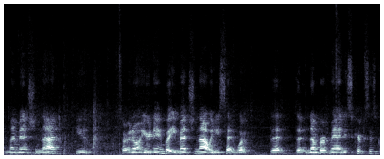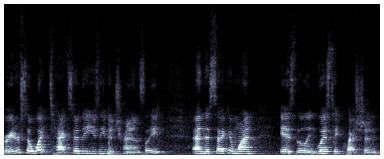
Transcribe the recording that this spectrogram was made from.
And I mentioned that. You, sorry, I don't know your name, but you mentioned that when you said what that the number of manuscripts is greater. So, what text are they using to translate? And the second one is the linguistic question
